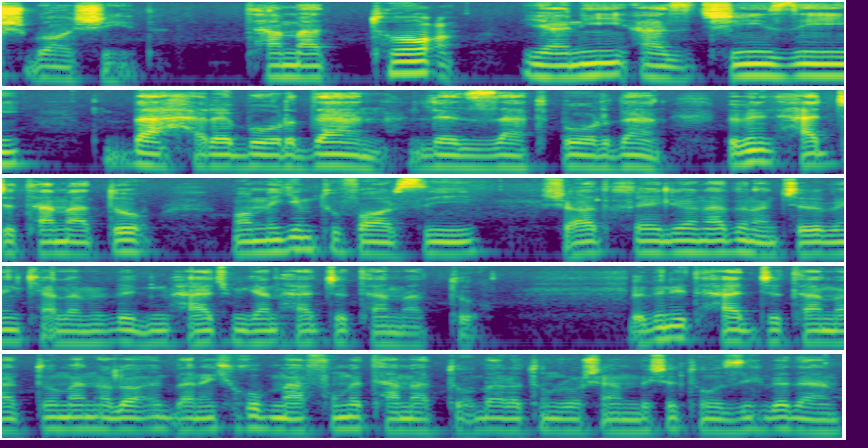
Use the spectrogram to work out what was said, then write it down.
خوش باشید. تمتع یعنی از چیزی بهره بردن لذت بردن. ببینید حج تمتع ما میگیم تو فارسی شاید خیلی ندونن چرا به این کلمه بدیم. حج میگن حج تمتع. ببینید حج تمتع من حالا برای اینکه خوب مفهوم تمتع براتون روشن بشه توضیح بدم.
